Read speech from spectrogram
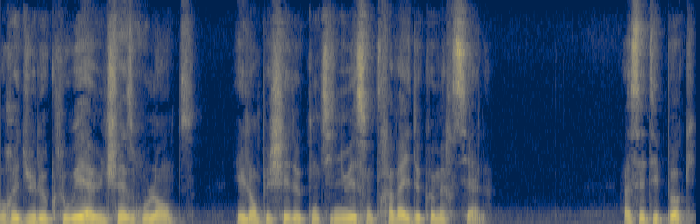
aurait dû le clouer à une chaise roulante et l'empêcher de continuer son travail de commercial. À cette époque,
